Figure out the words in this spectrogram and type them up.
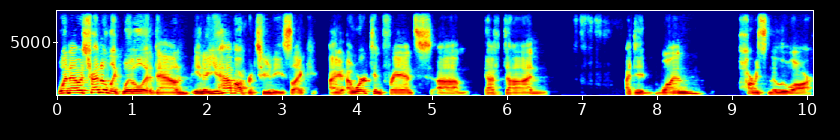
when I was trying to like whittle it down, you know, you have opportunities. Like I, I worked in France. Um, I've done, I did one harvest in the Loire,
